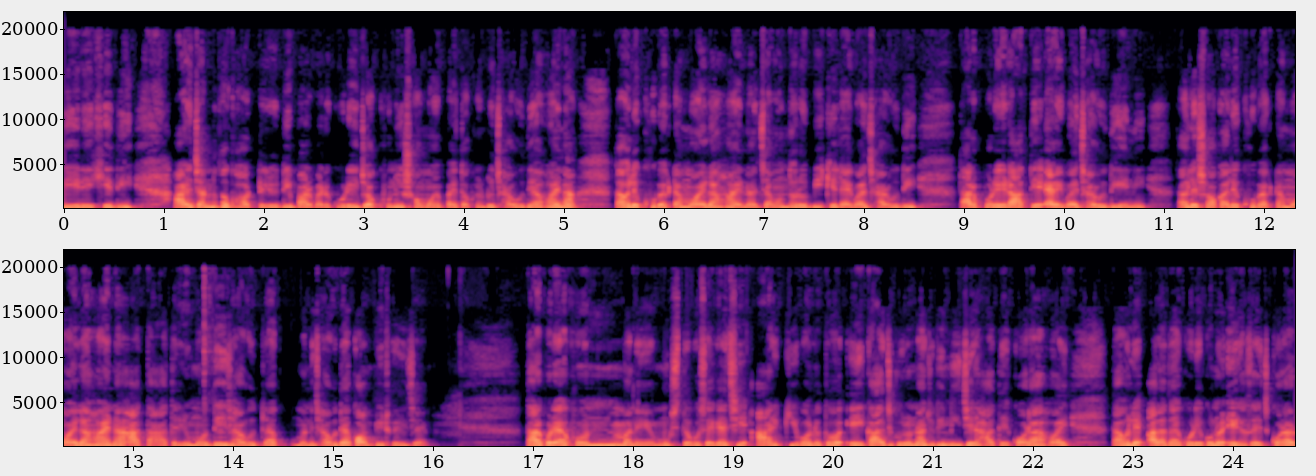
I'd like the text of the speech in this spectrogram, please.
দিয়ে রেখে দিই। আর জানো তো, ঘরটা যদি বারবার করে যখনই সময় পাই, তখন একটু ঝাড়ু দেওয়া হয় না? তাহলে খুব একটা ময়লা হয় না। যেমন ধরো, বিকেলে একবার ঝাড়ু দিই, তারপরে রাতে আরেকবার ঝাড়ু দিয়ে নিই। তাহলে সকালে খুব একটা ময়লা হয় না, আর তাড়াতাড়ির মধ্যেই ঝাড়ুটা মানে ঝাড়ু দেওয়া কমপ্লিট হয়ে যায়। তারপরে এখন মানে মুছতে বসে গেছি। আর কি বলো তো এই কাজগুলো না যদি নিজের হাতে করা হয়, তাহলে আলাদা করে কোনো এক্সারসাইজ করার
